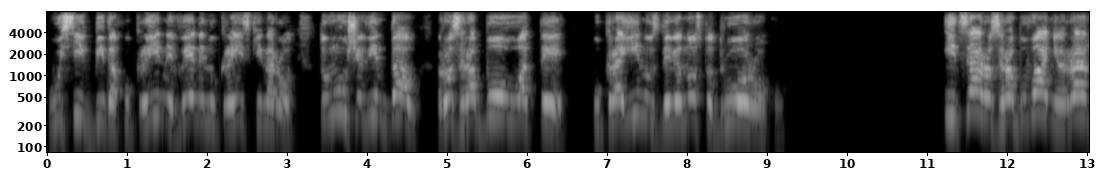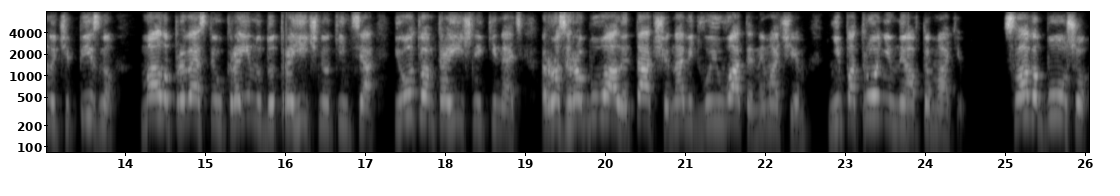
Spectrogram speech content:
У усіх бідах України винен український народ, тому що він дав розграбовувати Україну з 92-го року. І це розграбування рано чи пізно мало привести Україну до трагічного кінця. І от вам трагічний кінець. Розграбували так, що навіть воювати нема чим. Ні патронів, ні автоматів. Слава Богу, що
